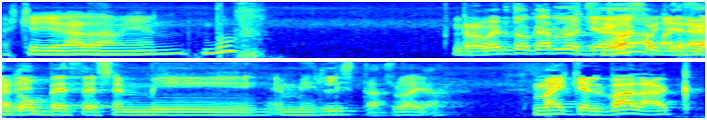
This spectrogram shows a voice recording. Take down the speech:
Es que Gerard también. Uf. Roberto Carlos ya aparece Gerrard, dos ¿eh? veces en, mi, en mis listas, vaya. Michael Ballack.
